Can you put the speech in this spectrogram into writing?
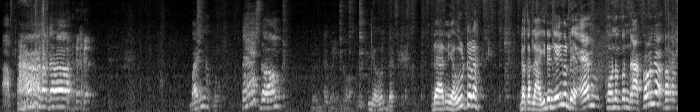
Apa ada? Banyak loh. Tes dong. Ya udah. Dan ya udahlah. Dekat lagi dan dia nge DM mau nonton drakor nggak bareng.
